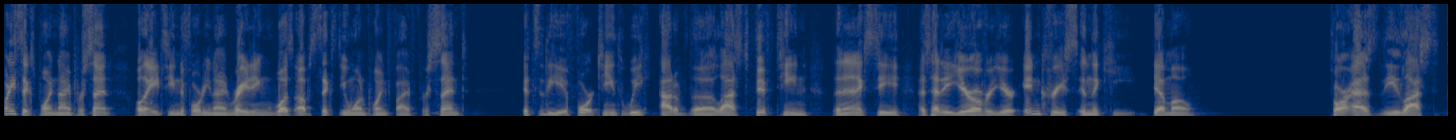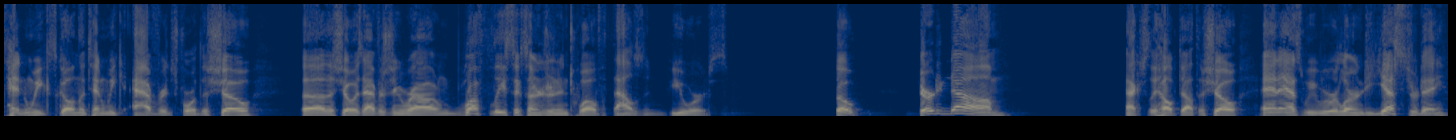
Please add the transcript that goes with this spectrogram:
26.9%, while the 18 to 49 rating was up 61.5%. It's the 14th week out of the last 15 that NXT has had a year over year increase in the key demo. As far as the last 10 weeks go, and the 10 week average for the show, uh, the show is averaging around roughly 612,000 viewers. So, Dirty Dom actually helped out the show. And as we were learned yesterday,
